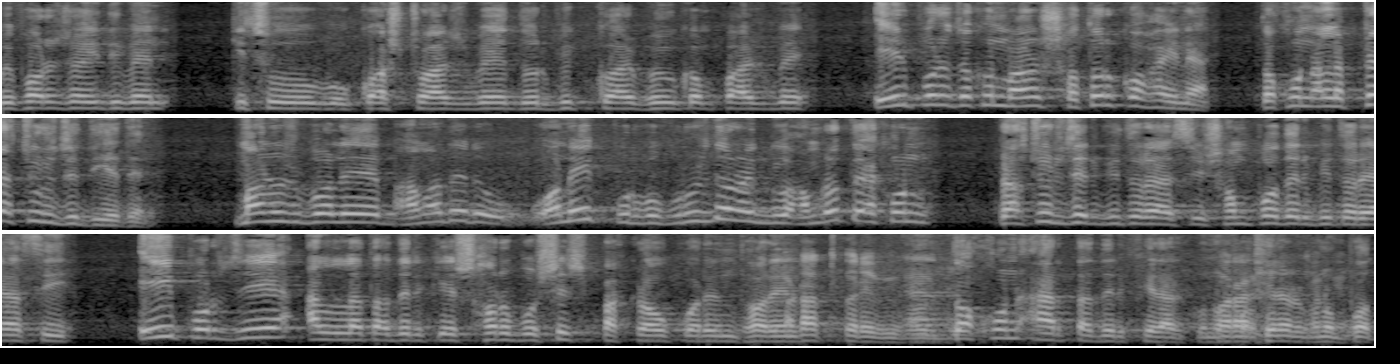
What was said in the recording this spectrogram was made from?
বিপর্যয় দিবেন কিছু কষ্ট আসবে দুর্ভিক্ষ আর ভূমিকম্প আসবে। এরপরে যখন মানুষ সতর্ক হয় না তখন আল্লাহ প্রাচুর্য দিয়ে দেন। মানুষ বলে আমাদের অনেক পূর্বপুরুষদের অনেক আমরা তো এখন প্রাচুর্যের ভিতরে আছি সম্পদের ভিতরে আছি এই পর্যায়ে আল্লাহ তাদেরকে সর্বশেষ পাকড়াও করেন ধরেন তখন আর তাদের ফেরার কোনো ফেরার কোনো পথ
